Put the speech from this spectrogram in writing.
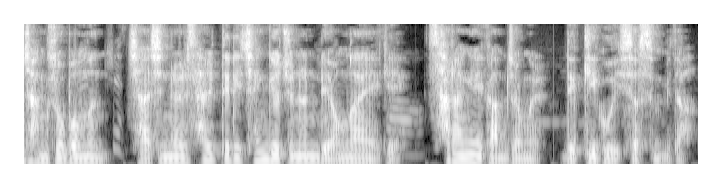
장소범은 자신을 살뜰히 챙겨주는 령아에게 사랑의 감정을 느끼고 있었습니다.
